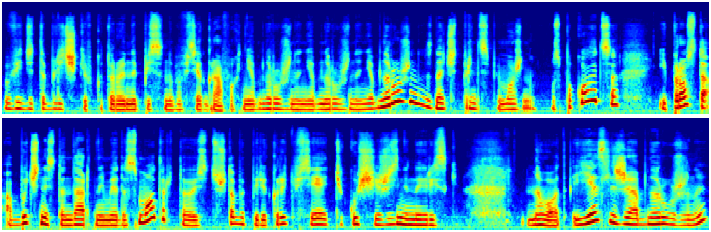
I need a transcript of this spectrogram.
в виде таблички, в которой написано во всех графах не обнаружено, не обнаружено, не обнаружено, значит, в принципе, можно успокоиться и просто обычный стандартный медосмотр, то есть, чтобы перекрыть все текущие жизненные риски. Ну вот. Если же обнаружены,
